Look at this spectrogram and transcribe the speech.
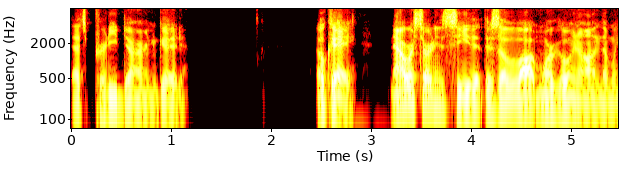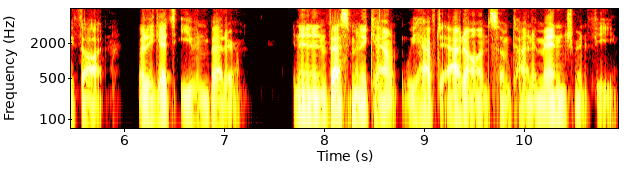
That's pretty darn good. Okay, now we're starting to see that there's a lot more going on than we thought, but it gets even better. In an investment account, we have to add on some kind of management fee.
